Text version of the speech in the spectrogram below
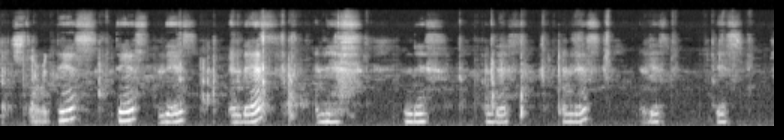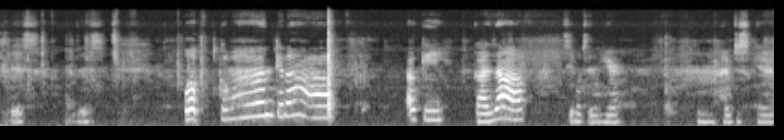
Let's start with this, this, this, and this, and this, and this, and this, and this, and this, this, this, and this. Whoop, come on, get off. Okay, it off. See what's in here. Hmm, I'm just scared.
